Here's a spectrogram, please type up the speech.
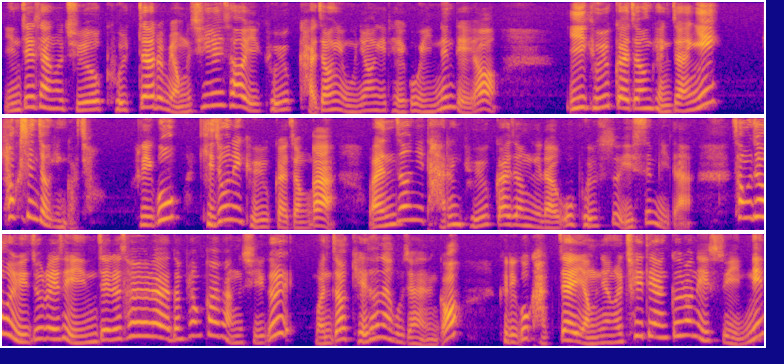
인재상을 주요 골자로 명시해서 이 교육 과정이 운영이 되고 있는데요. 이 교육 과정 굉장히 혁신적인 거죠. 그리고 기존의 교육 과정과 완전히 다른 교육 과정이라고 볼 수 있습니다. 성적을 위주로 해서 인재를 서열하던 평가 방식을 먼저 개선하고자 하는 거, 그리고 각자의 역량을 최대한 끌어낼 수 있는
